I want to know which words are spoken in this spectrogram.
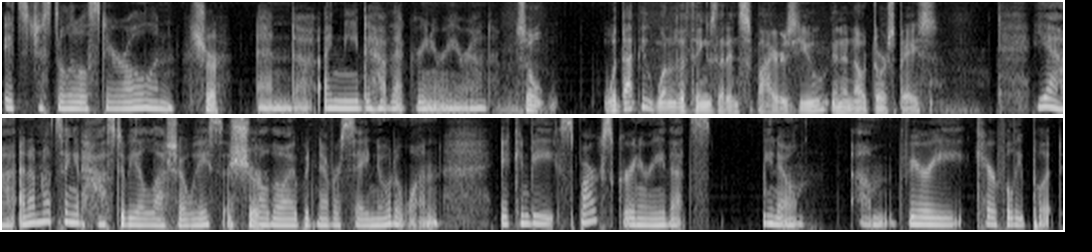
it's just a little sterile, and Sure. And uh, I need to have that greenery around. So, Would that be one of the things that inspires you in an outdoor space? Yeah, and I'm not saying it has to be a lush oasis, Sure. although I would never say no to one. It can be sparse greenery that's, you know, um, very carefully put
